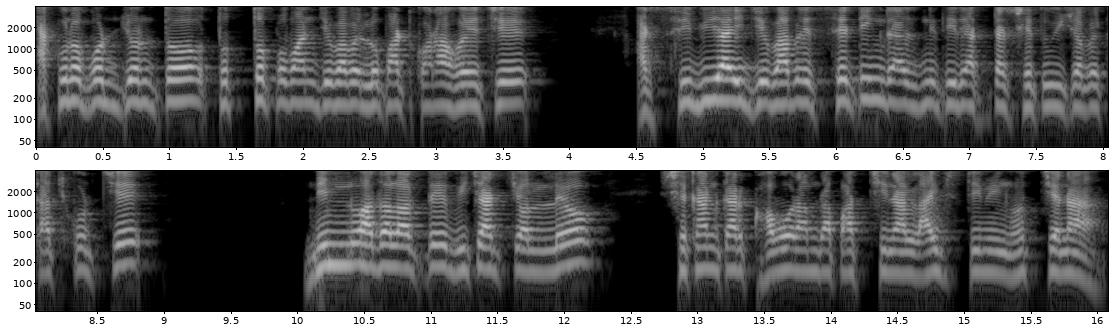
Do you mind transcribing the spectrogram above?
এখনও পর্যন্ত তথ্য প্রমাণ যেভাবে লোপাট করা হয়েছে আর সিবিআই যেভাবে সেটিং রাজনীতির একটা সেতু হিসাবে কাজ করছে নিম্ন আদালতে বিচার চললেও সেখানকার খবর আমরা পাচ্ছি না লাইভ স্ট্রিমিং হচ্ছে না।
